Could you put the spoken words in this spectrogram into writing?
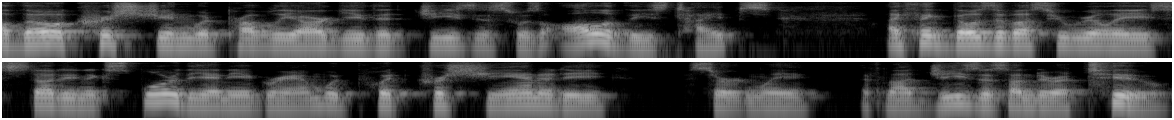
although a christian would probably argue that jesus was all of these types i think those of us who really study and explore the enneagram would put christianity certainly if not jesus under a two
